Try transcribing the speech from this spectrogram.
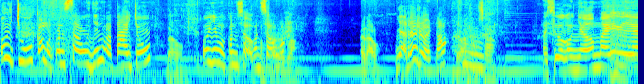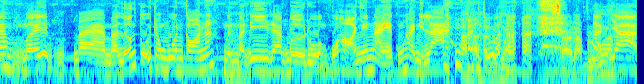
Ôi chú có một con sâu dính vào tay chú. Đâu? Ôi nhưng mà con sợ con không sâu quá. con ở đâu? Dạ rất rồi đó. Rồi không sao. Hồi xưa con nhớ mấy mấy bà mà lớn tuổi trong buôn con á mình mà đi ra bờ ruộng của họ như thế này cũng hay bị la mà chú? Ạ. sợ Tại- lúa dạ.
